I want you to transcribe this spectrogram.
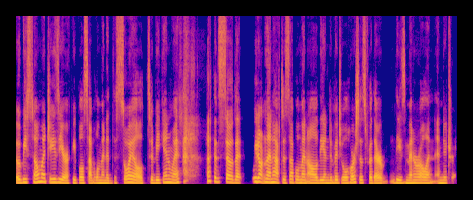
It would be so much easier if people supplemented the soil to begin with. so that we don't then have to supplement all of the individual horses for their these mineral and, and nutrient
